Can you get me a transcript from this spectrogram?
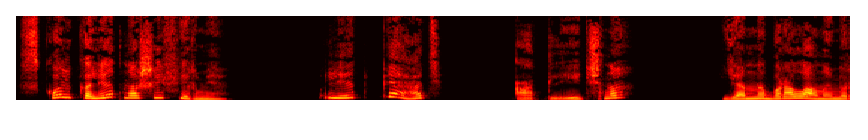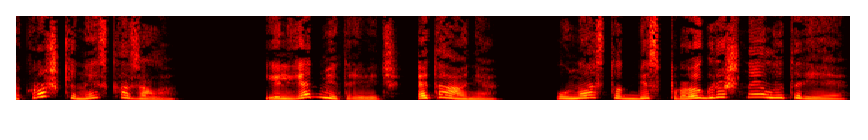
«Сколько лет нашей фирме?» «Лет пять». «Отлично». Я набрала номер Крошкина и сказала. «Илья Дмитриевич, это Аня. У нас тут беспроигрышная лотерея.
